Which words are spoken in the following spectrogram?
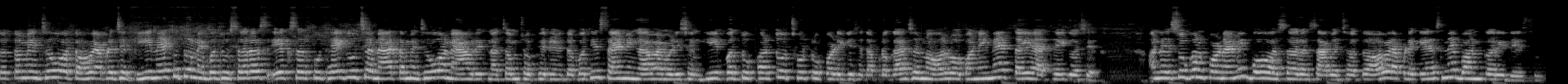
તો તમે જુઓ તો હવે આપણે જે ઘી નાખ્યું હતું ને બધું સરસ એક સરખું થઈ ગયું છે ને આ તમે જુઓ ને આવી રીતના ચમચો ફેરવીને તો બધી શાઇનિંગ આવવા મળી છે ઘી બધું ફરતું છૂટું પડી ગયું છે તો આપણો ગાજરનો હલવો બનીને તૈયાર થઈ ગયો છે. અને સુગંધ પણ એની બહુ સરસ આવે છે. તો હવે આપણે ગેસને બંધ કરી દઈશું.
